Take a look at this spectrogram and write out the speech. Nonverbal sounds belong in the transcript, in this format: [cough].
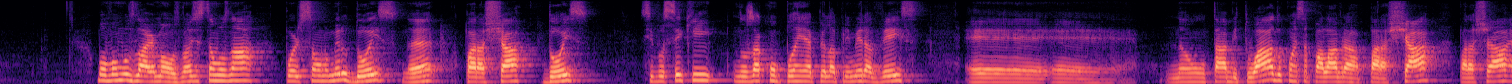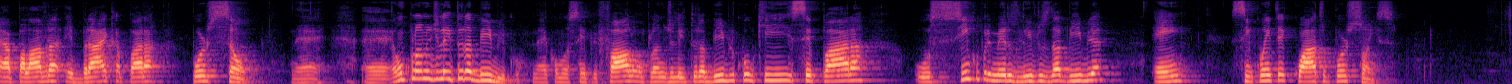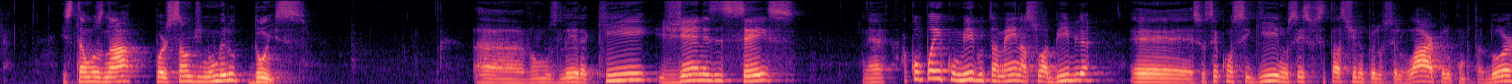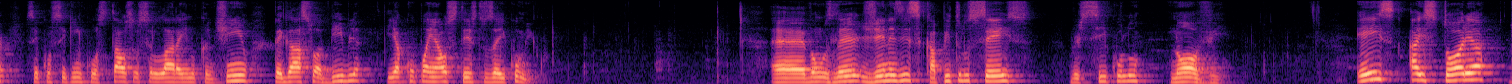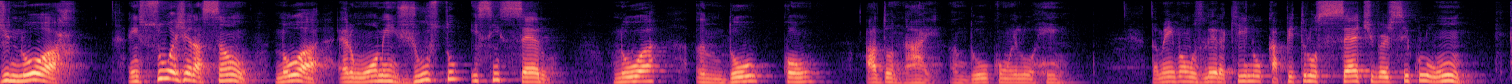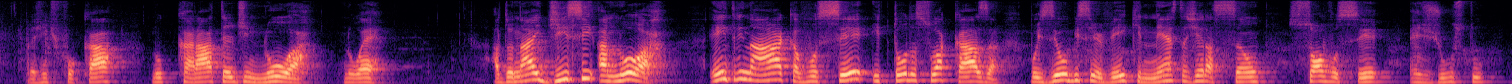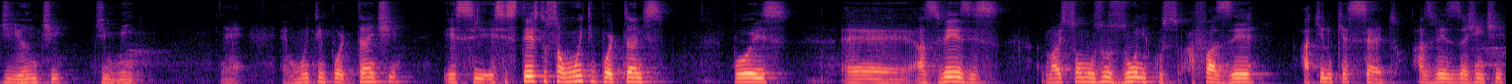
Bom, vamos lá, irmãos. Nós estamos na porção número 2, né? Paraxá 2. Se você que nos acompanha pela primeira vez é, é, não está habituado com essa palavra paraxá, paraxá é a palavra hebraica para porção, né? É, é um plano de leitura bíblico, né? Como eu sempre falo, um plano de leitura bíblico que separa os cinco primeiros livros da Bíblia em 54 porções. Estamos na porção de número 2. Uh, ah, vamos ler aqui Gênesis 6. Né? Acompanhe comigo também na sua Bíblia. É, se você conseguir, não sei se você está assistindo pelo celular, pelo computador, você conseguir encostar o seu celular aí no cantinho, pegar a sua Bíblia e acompanhar os textos aí comigo. É, vamos ler Gênesis capítulo 6, versículo 9. Eis a história de Noar. Em sua geração, Noa era um homem justo e sincero. Noa andou com Adonai, andou com Elohim. Também vamos ler aqui no capítulo 7, versículo 1, para a gente focar no caráter de Noa, Noé. Adonai disse a Noa: Entre na arca, você e toda a sua casa, pois eu observei que nesta geração só você é justo diante de mim. É, é muito importante, esse, esses textos são muito importantes, pois é, às vezes nós somos os únicos a fazer aquilo que é certo. Às vezes a gente,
